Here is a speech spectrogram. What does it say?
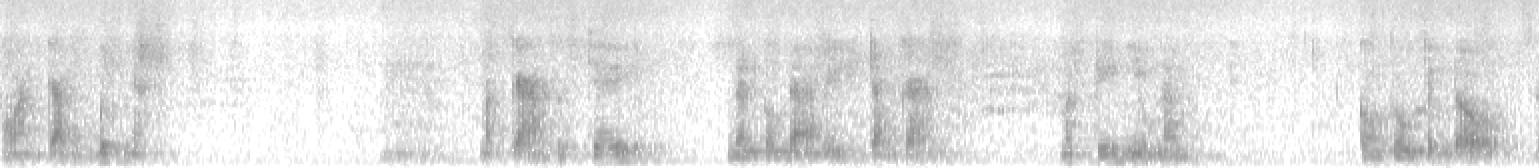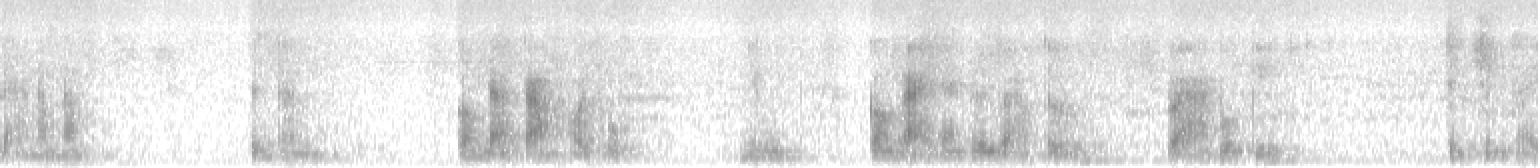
hoàn cảnh bức ngặt mặc cảm ức chế nên con đã bị trầm cảm, mất trí nhiều năm. Con tu tịnh độ đã 5 năm. Tinh thần con đã tạm hồi phục, nhưng con lại đang rơi vào tưởng và vô kiến. Kính xin thầy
